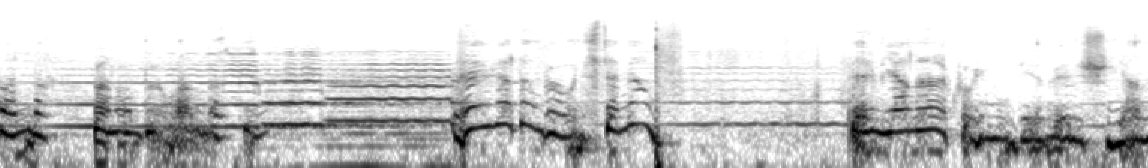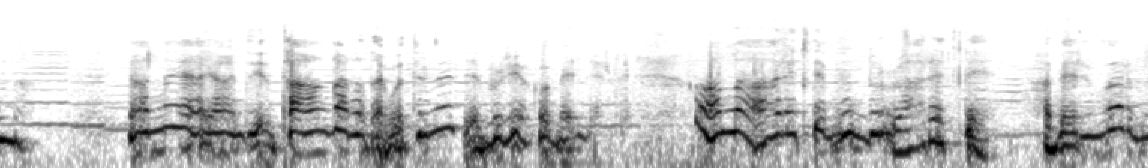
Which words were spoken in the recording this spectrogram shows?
Allah, ben olduğum Allah diyor. Evladım onu istemem. Benim yanına koyun diyor, ölüşün yanına. Yanına ya yani diyor, ta Ankara'da götürmezler, buraya koyarlar. Allah ahirette buldurur, ahirette. Haberin var mı?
